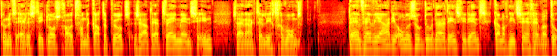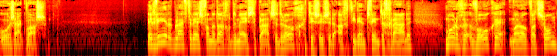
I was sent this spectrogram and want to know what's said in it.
Toen het elastiek losschoot van de katapult zaten er twee mensen in. Zij raakten licht gewond. De NVWA, die onderzoek doet naar het incident, kan nog niet zeggen wat de oorzaak was. Het weer, het blijft de rest van de dag op de meeste plaatsen droog. Het is tussen de 18 en 20 graden. Morgen wolken, maar ook wat zon.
